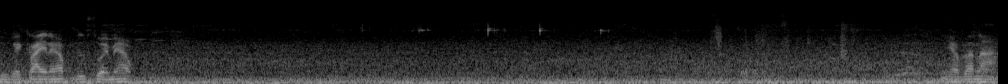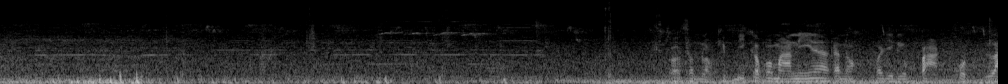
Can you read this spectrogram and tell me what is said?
ดูไกลๆนะครับ ดูสวยไหมครับ ครับด้านหน้าก็สำหรับคลิปนี้ก็ประมาณนี้นะกันเนาะก็อย่าลืมฝากกดไล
